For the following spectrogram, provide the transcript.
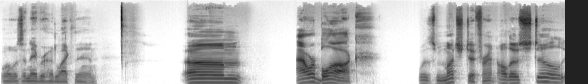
What was the neighborhood like then? Um, our block was much different, although still,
